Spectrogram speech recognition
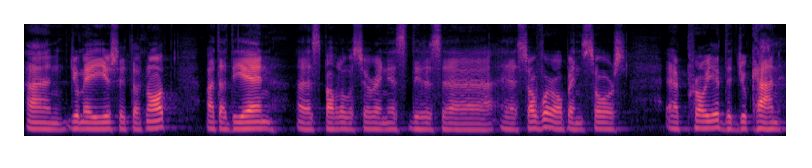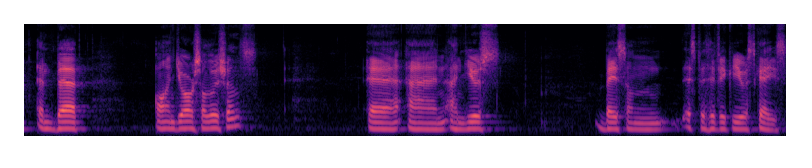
and you may use it or not, but at the end, as Pablo was sharing, this is a, a software open source uh, project that you can embed on your solutions uh, and, and use based on a specific use case.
